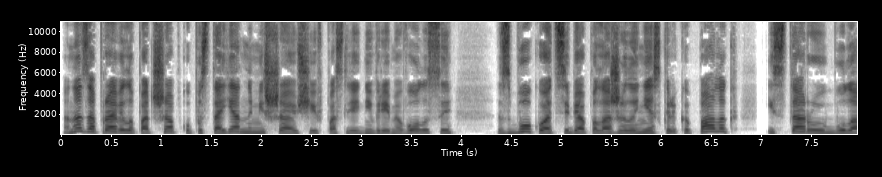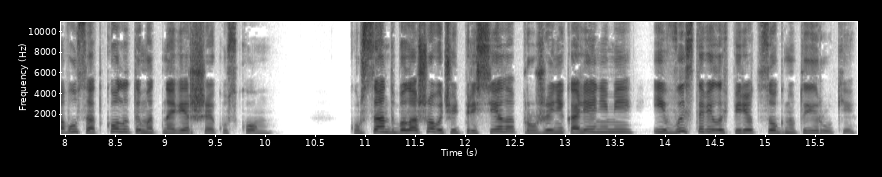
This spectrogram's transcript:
Она заправила под шапку постоянно мешающие в последнее время волосы, сбоку от себя положила несколько палок и старую булаву с отколотым от навершия куском. Курсант Балашова чуть присела, пружиня коленями, и выставила вперед согнутые руки.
